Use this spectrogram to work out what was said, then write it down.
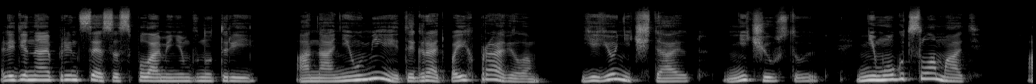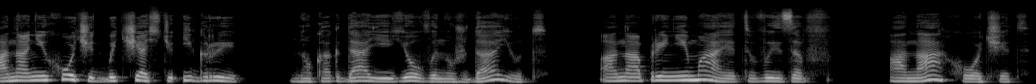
ледяная принцесса с пламенем внутри. Она не умеет играть по их правилам. Ее не читают, не чувствуют, не могут сломать. Она не хочет быть частью игры. Но когда ее вынуждают, она принимает вызов. Она хочет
